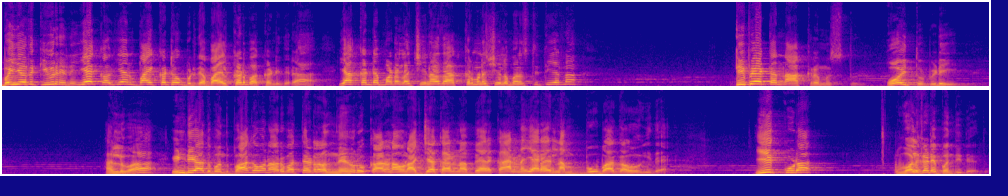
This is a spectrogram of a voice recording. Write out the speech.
ಬೈಯೋದಕ್ಕೆ ಇವ್ರೇನು. ಯಾಕೆ ಏನು ಬಾಯಿ ಕಟ್ಟಿ ಹೋಗ್ಬಿಟ್ಟಿದೆ? ಬಾಯಲ್ಲಿ ಕಡ್ಬ ಹಾಕೊಂಡಿದ್ದೀರಾ ಯಾಕೆ ಕಂಡೆ ಮಾಡಲ್ಲ ಚೀನಾದ ಆಕ್ರಮಣಶೀಲ ಮನಸ್ಥಿತಿಯನ್ನು? ಟಿಬೇಟನ್ನು ಆಕ್ರಮಿಸ್ತು. ಹೋಯ್ತು ಬಿಡಿ. ಅಲ್ವಾ? ಇಂಡಿಯಾದ ಒಂದು ಭಾಗವನ್ನು ಅರವತ್ತೆರಡರಲ್ಲಿ ನೆಹರು ಕಾರಣ, ಅವನ ಅಜ್ಜ ಕಾರಣ, ಬೇರೆ ಕಾರಣ ಯಾರ ನಮ್ಮ ಭೂಭಾಗ ಹೋಗಿದೆ. ಈಗ ಕೂಡ ಒಳಗಡೆ ಬಂದಿದೆ ಅದು.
